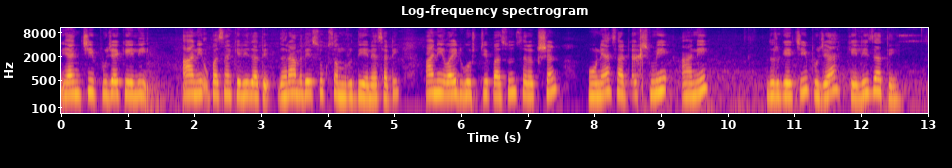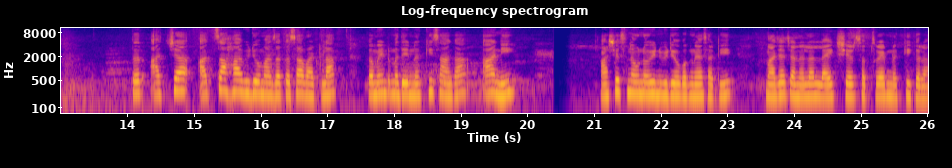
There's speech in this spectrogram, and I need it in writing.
यांची पूजा केली आणि उपासना केली जाते. घरामध्ये सुख समृद्धी येण्यासाठी आणि वाईट गोष्टीपासून संरक्षण होण्यासाठी लक्ष्मी आणि दुर्गेची पूजा केली जाते. तर आजच्या आजचा हा व्हिडिओ माझा कसा वाटला कमेंटमध्ये नक्की सांगा आणि असेच नवनवीन व्हिडिओ बघण्यासाठी माझ्या चॅनलला लाईक शेअर सबस्क्राईब नक्की करा.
